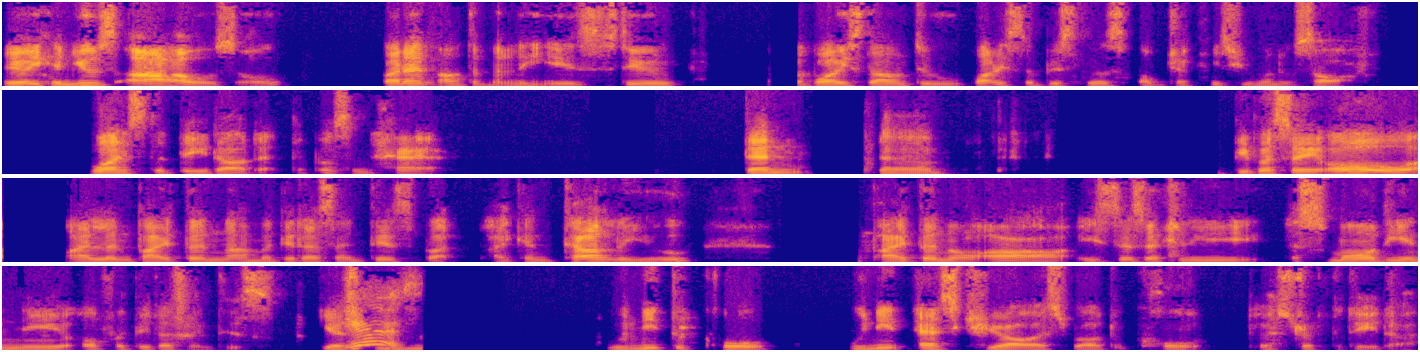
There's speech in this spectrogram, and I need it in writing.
you know, you can use R also, but then ultimately it still boils down to what is the business objectives you want to solve? What is the data that the person have? Then uh, people say, oh, I learned Python, I'm a data scientist, but I can tell you Python or R is just actually a small DNA of a data scientist. Yes, we Yes. need- we need to code. We need SQL as well to code to extract the data.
